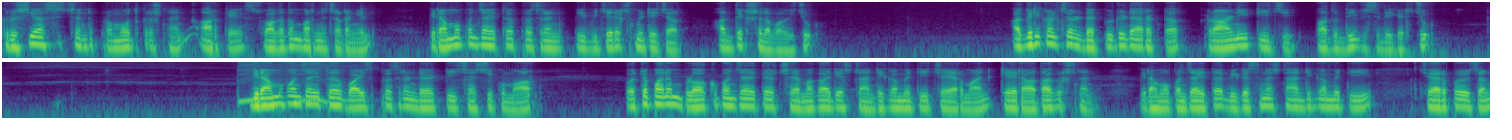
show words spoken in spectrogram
കൃഷി assistant Pramod Krishnan R K സ്വാഗതം പറഞ്ഞ ചടങ്ങിൽ ഗ്രാമപഞ്ചായത്ത് പ്രസിഡന്റ് പി വിജയലക്ഷ്മി ടീച്ചർ അധ്യക്ഷത വഹിച്ചു. Agriculture deputy director Rani T G പദ്ധതി വിശദീകരിച്ചു. ഗ്രാമപഞ്ചായത്ത് vice president T Sasikumar Ottapalam block panchayat ക്ഷേമകാര്യ standing committee chairman K Radhakrishnan ഗ്രാമപഞ്ചായത്ത് വികസന standing committee chairperson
